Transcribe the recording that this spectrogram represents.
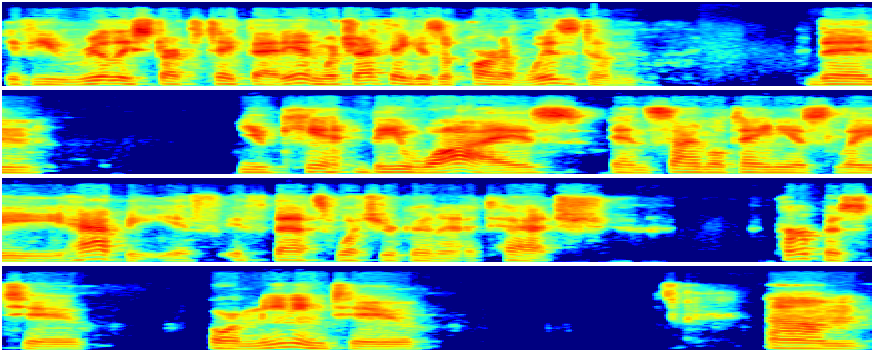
if you really start to take that in which i think is a part of wisdom then you can't be wise and simultaneously happy if if that's what you're going to attach purpose to or meaning to. Um,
